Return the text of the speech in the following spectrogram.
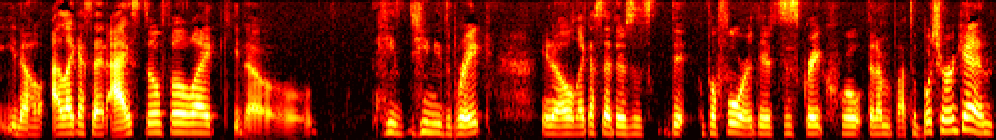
you know, I like I said, I still feel like you know he he needs a break. You know, like I said, there's this before. There's this great quote that I'm about to butcher again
